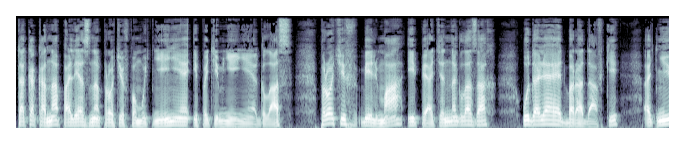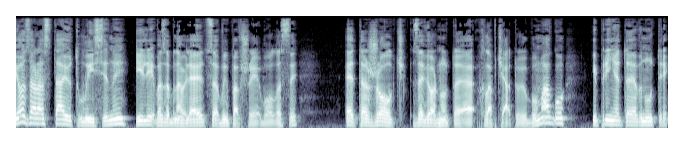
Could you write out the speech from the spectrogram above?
так как она полезна против помутнения и потемнения глаз, против бельма и пятен на глазах, удаляет бородавки, от нее зарастают лысины или возобновляются выпавшие волосы. Эта желчь, завернутая в хлопчатую бумагу и принятая внутрь,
